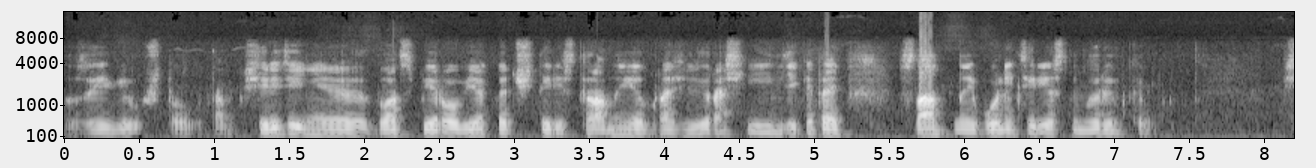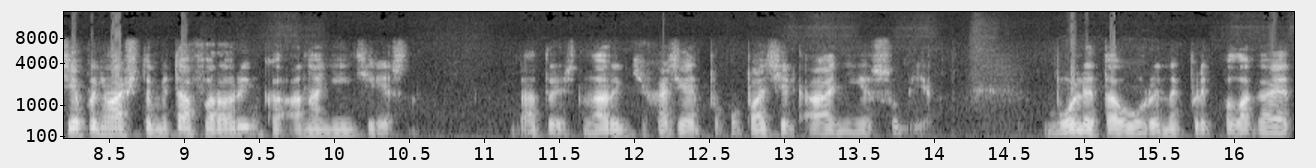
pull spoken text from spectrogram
заявил, что там к середине 21 века четыре страны, Бразилия, Россия, Индия, Китай, станут наиболее интересными рынками. Все понимают, что метафора рынка, она неинтересна. Да, то есть на рынке хозяин-покупатель, а не субъект. Более того, рынок предполагает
